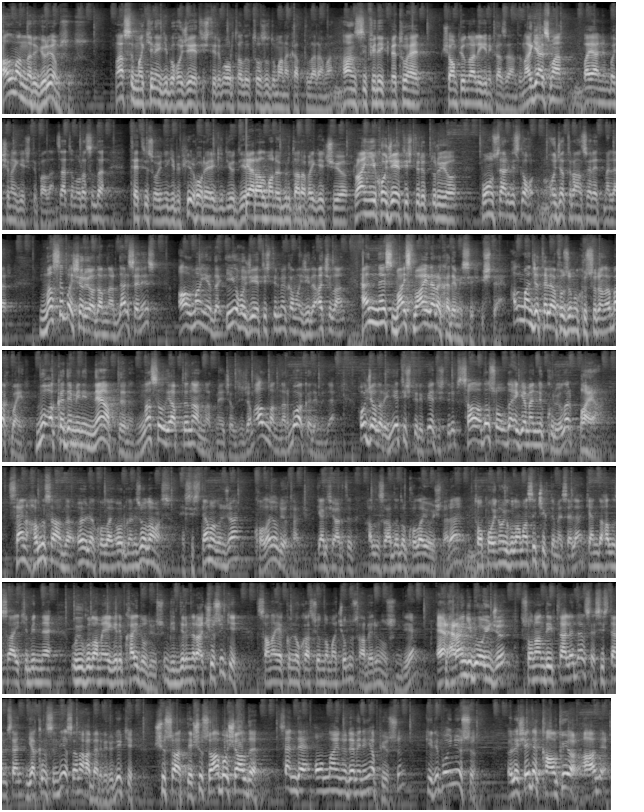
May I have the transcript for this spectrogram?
Almanları görüyor musunuz? Nasıl makine gibi hoca yetiştirip ortalığı tozu dumana kattılar ama. Hansi Flick ve Tuchel Şampiyonlar Ligi'ni kazandı. Nagelsmann Bayern'in başına geçti falan. Zaten orası da Tetris oyunu gibi bir oraya gidiyor. Diğer Alman öbür tarafa geçiyor. Rangnick hoca yetiştirip duruyor. Bonservisli ho- hoca transfer etmeler. Nasıl başarıyor adamlar derseniz Almanya'da iyi hoca yetiştirmek amacıyla açılan Hannes Weisweiler Akademisi işte. Almanca telaffuzumun kusuruna bakmayın. Bu akademinin ne yaptığını, nasıl yaptığını anlatmaya çalışacağım. Almanlar bu akademide hocaları yetiştirip yetiştirip sağda solda egemenlik kuruyorlar bayağı. Sen halı sahada öyle kolay organize olamazsın. E sistem olunca kolay oluyor tabii. Gerçi artık halı sahada da kolay o işler ha. Top oyunu uygulaması çıktı mesela. Kendi halı saha ekibinle uygulamaya girip kaydoluyorsun. Bildirimleri açıyorsun ki sana yakın lokasyonda maç olursa haberin olsun diye. Eğer herhangi bir oyuncu son anda iptal ederse sistem sen yakınsın diye sana haber veriyor. Diyor ki şu saatte şu saha boşaldı. Sen de online ödemeni yapıyorsun. Gidip oynuyorsun. Öyle şey de kalkıyor abi.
